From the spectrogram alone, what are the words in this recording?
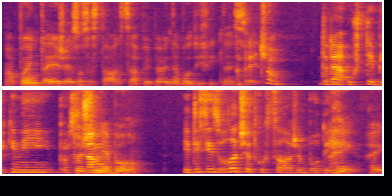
No a pointa je, že ja som sa stále chcela pripraviť na body fitness. A prečo? Teda už tie bikiny proste To ešte tam... nebolo. Je, ty si z začiatku chcela, že body? Hej, hej,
